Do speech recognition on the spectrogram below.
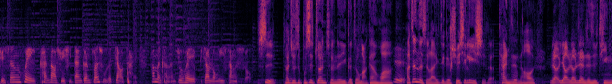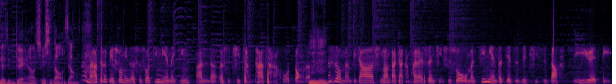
学生会看到学习单跟专属的教材，他们可能就会比较容易上手。是，他就是不是专纯的一个走马看花，是，他真的是来这个学习历史的，看着然后要要要认真去听的，对不对？然后学习到这样。那我们要特别说明的是说，今年呢已经办了二十七场踏查活动了，嗯但是我们比较希望大家赶快来申请，是说我们今年的截止日期是到。十一月底，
